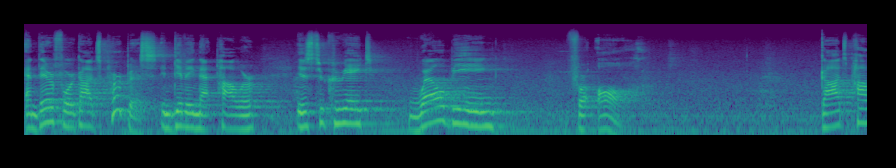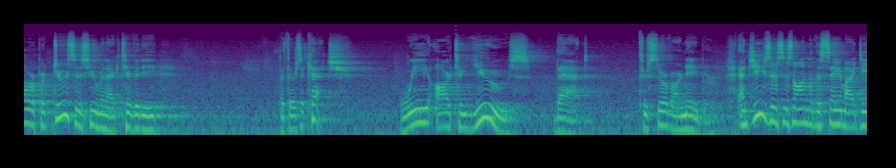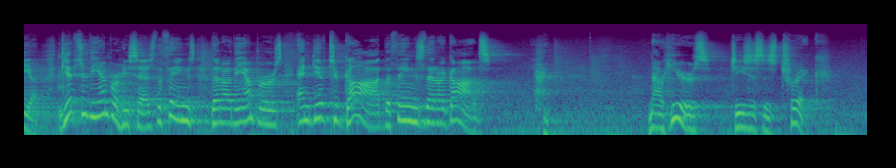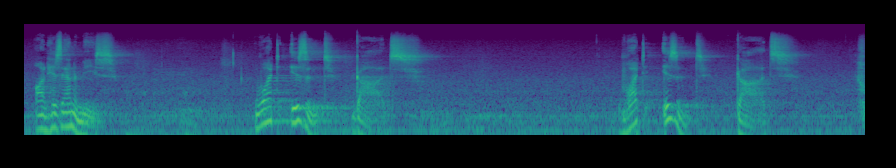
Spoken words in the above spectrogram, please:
and therefore God's purpose in giving that power is to create well being for all. God's power produces human activity but there's a catch. We are to use that to serve our neighbor. And Jesus is on to the same idea. Give to the emperor, he says, the things that are the emperor's, and give to God the things that are God's. now, here's Jesus' trick on his enemies. What isn't God's? What isn't God's?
